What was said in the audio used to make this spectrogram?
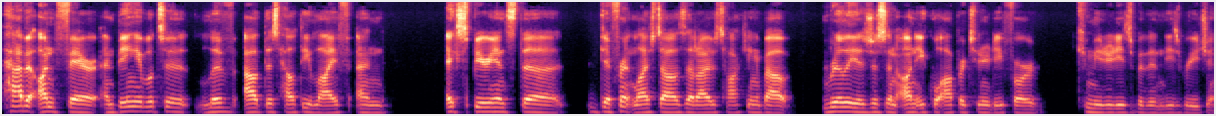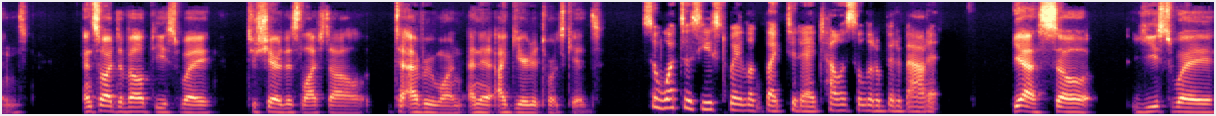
have it unfair and being able to live out this healthy life and experience the different lifestyles that I was talking about really is just an unequal opportunity for communities within these regions. And so I developed Yeastway to share this lifestyle to everyone and I geared it towards kids. So what does Yeastway look like today? Tell us a little bit about it. Yeah, so Yeastway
